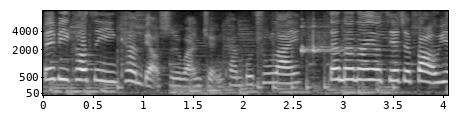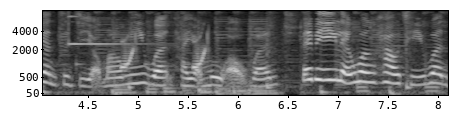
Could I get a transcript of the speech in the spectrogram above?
Baby 靠近一看，表示完全看不出来。但娜娜又接着抱怨自己有猫咪纹，还有木偶纹。Baby 一脸问号提问：“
